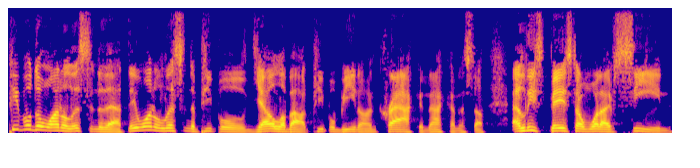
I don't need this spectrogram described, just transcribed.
people don't want to listen to that. They want to listen to people yell about people being on crack and that kind of stuff. At least based on what I've seen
